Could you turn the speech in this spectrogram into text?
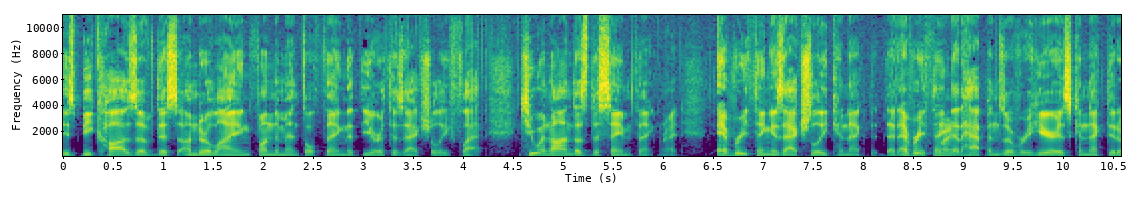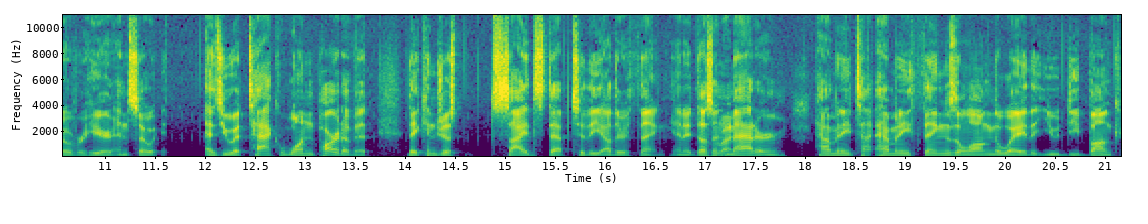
is because of this underlying fundamental thing that the earth is actually flat. QAnon does the same thing, right? Everything is actually connected. That everything Right. that happens over here is connected over here. And so as you attack one part of it, they can just sidestep to the other thing. And it doesn't Right. matter how many ti- how many things along the way that you debunk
